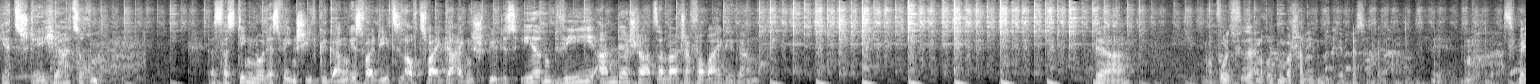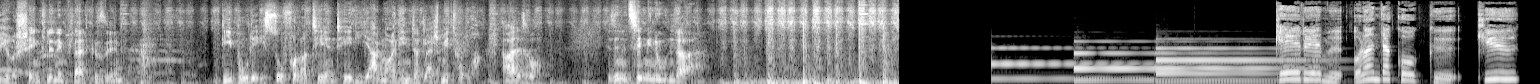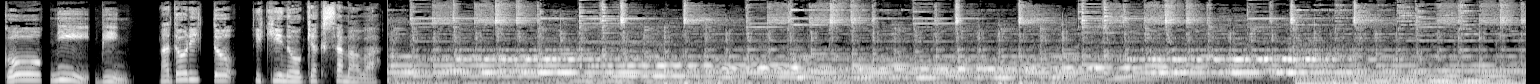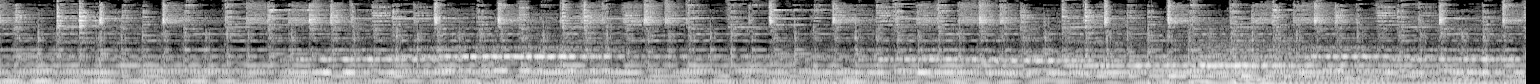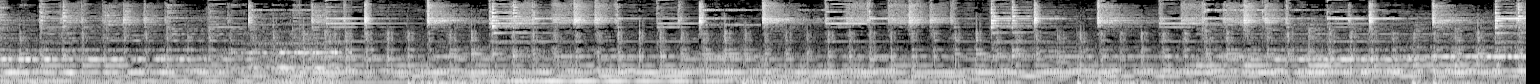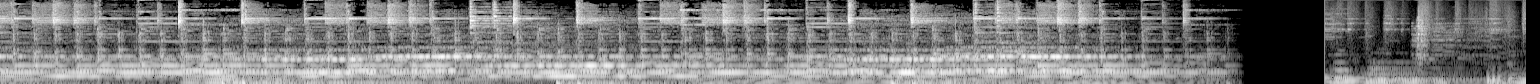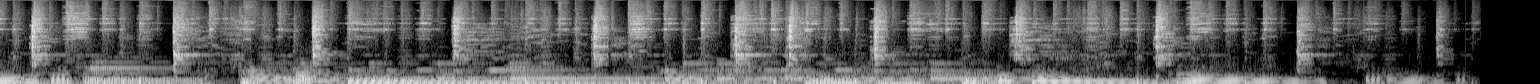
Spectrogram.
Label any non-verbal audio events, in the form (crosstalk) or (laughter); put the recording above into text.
jetzt stehe ich hier halt so rum. Dass das Ding nur deswegen schiefgegangen ist, weil Dietzel auf zwei Geigen spielt, ist irgendwie an der Staatsanwaltschaft vorbeigegangen. Ja, obwohl es für seinen Rücken wahrscheinlich umgekehrt besser wäre. (laughs) Hast du mal ihre Schenkel in dem Kleid gesehen? Die Bude ist so voller TNT, die jagen euren Hinter gleich mit hoch. Also, wir sind in 10 Minuten da. KLM オランダ航空952便。マドリッド行きのお客様は「Mm-hmm.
